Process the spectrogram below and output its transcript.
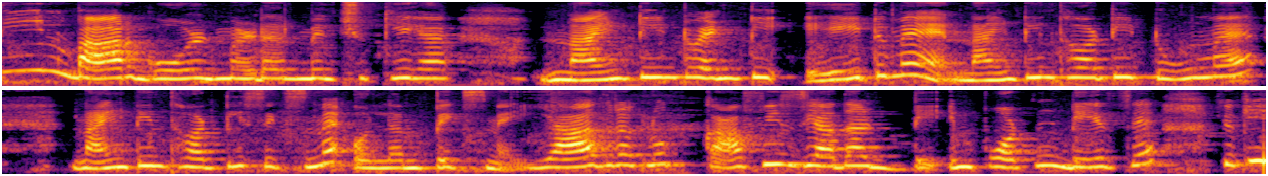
तीन बार गोल्ड मेडल मिल चुकी है। 1928 में 1932 में 1936 में, ओलंपिक्स में। याद रख लो, काफ़ी ज़्यादा इम्पोर्टेंट डेज़ है, क्योंकि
